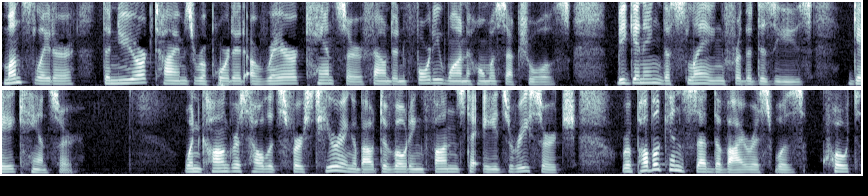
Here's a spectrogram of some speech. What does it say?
Months later, the New York Times reported a rare cancer found in 41 homosexuals, beginning the slang for the disease, gay cancer. When Congress held its first hearing about devoting funds to AIDS research, Republicans said the virus was, quote,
